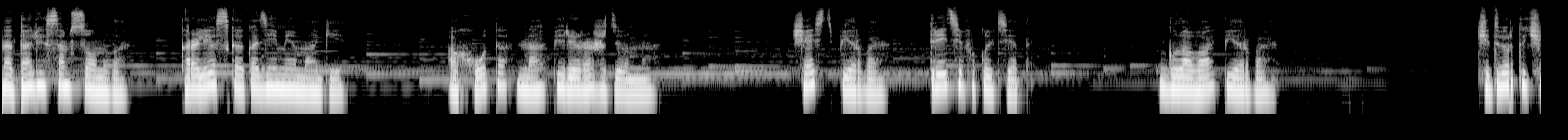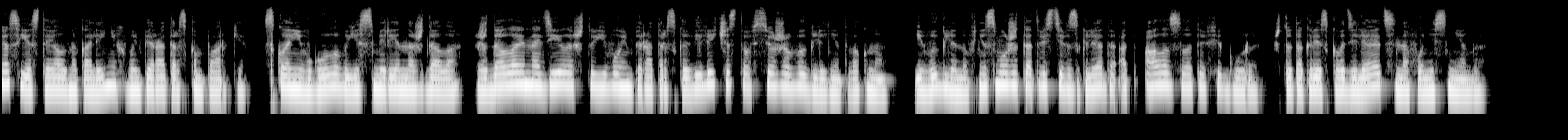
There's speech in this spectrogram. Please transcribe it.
Наталья Самсонова. Королевская академия магии. Охота на перерожденную. Часть первая. Третий факультет. Глава первая. Четвертый час я стояла на коленях в императорском парке. Склонив голову, я смиренно ждала. Ждала и надеялась, что его императорское величество все же выглянет в окно и, выглянув, не сможет отвести взгляда от ало-золотой фигуры, что так резко выделяется на фоне снега.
